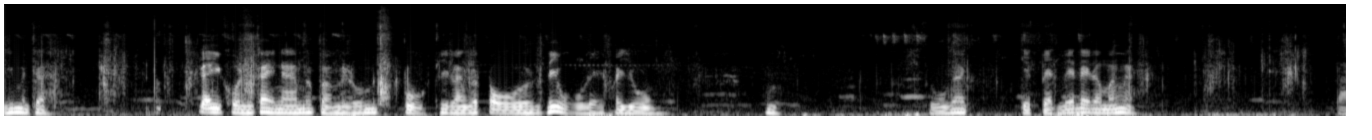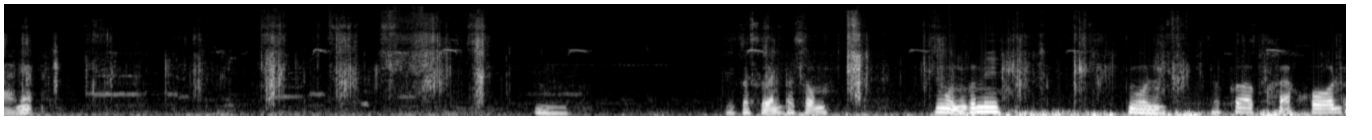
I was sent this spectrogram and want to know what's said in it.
นี้มันจะใกล้คนใกล้น้ำหรือเปล่าไม่รู้มันปลูกทีหลังก็โตริ้วเลยพยุงสูงได้เจ็ดแปดเมตรได้แล้วมั้งน่ะป่าเนี้ยอืมนี่ก็สวนผสมงุ่นก็มีงุ่นแล้วก็โคโด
